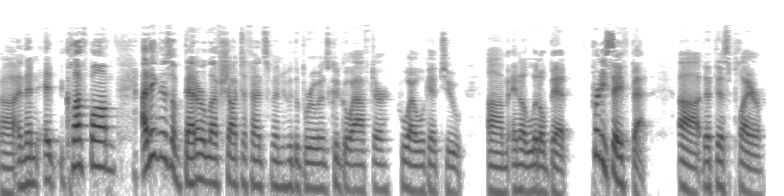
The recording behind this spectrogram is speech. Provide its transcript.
Uh, and then it, Klefbom, I think there's a better left shot defenseman who the Bruins could go after, who I will get to um, in a little bit. Pretty safe bet uh, that this player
